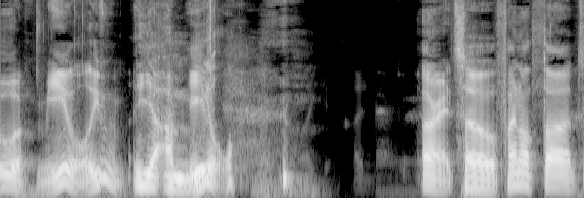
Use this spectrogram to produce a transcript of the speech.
Ooh, a meal. Even Yeah, a meal. All right, so final thoughts.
